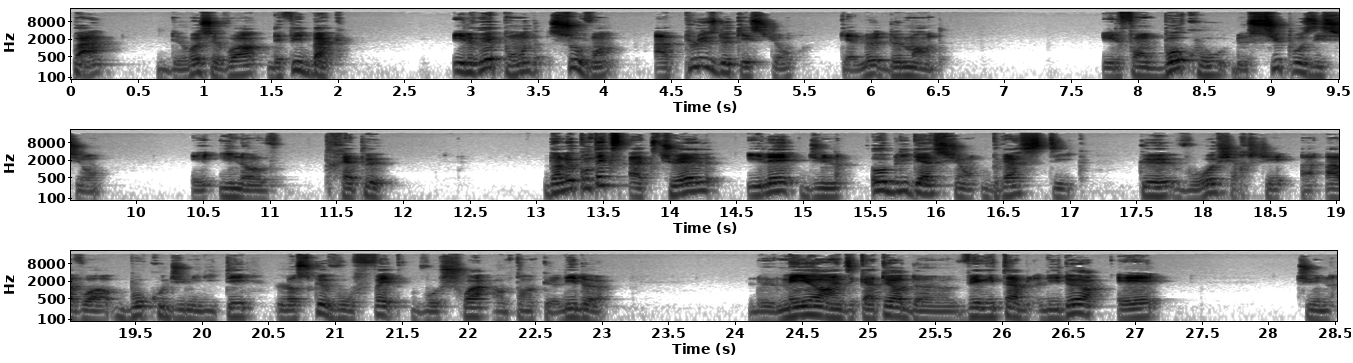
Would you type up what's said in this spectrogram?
pas de recevoir des feedbacks. Ils répondent souvent à plus de questions qu'elles ne demandent. Ils font beaucoup de suppositions et innovent très peu. Dans le contexte actuel, il est d'une obligation drastique que vous recherchiez à avoir beaucoup d'humilité lorsque vous faites vos choix en tant que leader. Le meilleur indicateur d'un véritable leader est une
